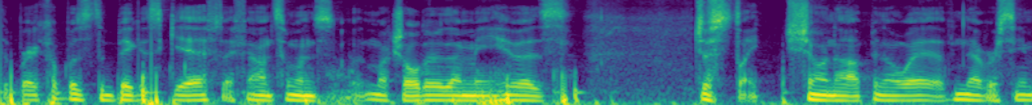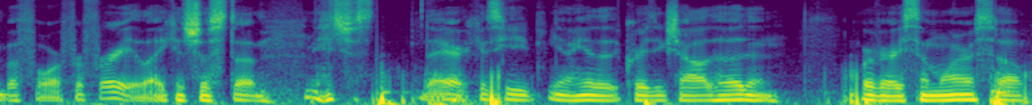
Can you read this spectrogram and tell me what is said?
the breakup was the biggest gift. I found someone much older than me who has just like shown up in a way I've never seen before for free. Like it's just um, it's just there because he, you know, he had a crazy childhood and we're very similar. So,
